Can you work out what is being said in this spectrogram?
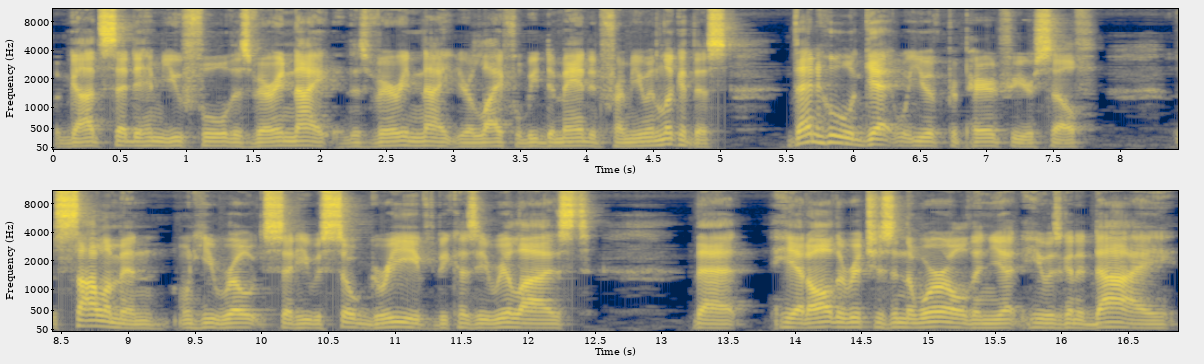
But God said to him, You fool, this very night, this very night, your life will be demanded from you. And look at this. Then who will get what you have prepared for yourself? Solomon, when he wrote, said he was so grieved because he realized that he had all the riches in the world and yet he was going to die.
